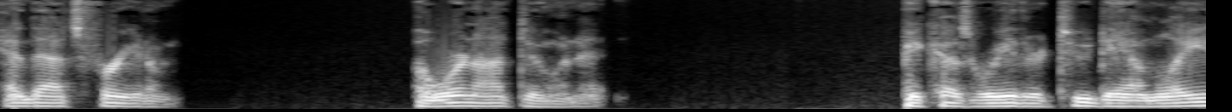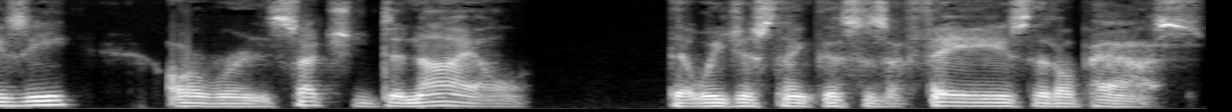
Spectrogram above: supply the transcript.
and that's freedom. But we're not doing it because we're either too damn lazy or we're in such denial that we just think this is a phase that'll pass.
